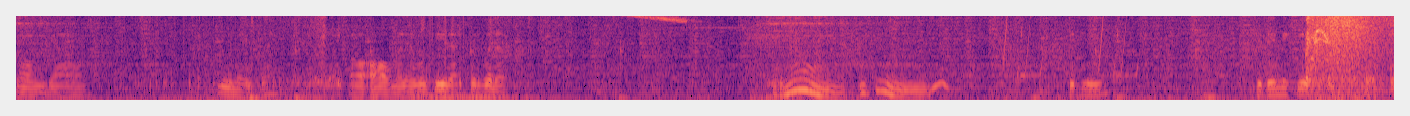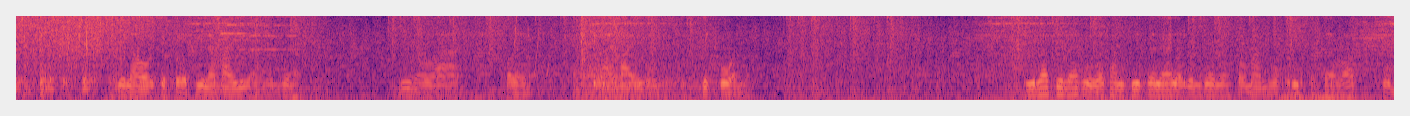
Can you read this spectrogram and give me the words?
ทองจ๋าอยู่ไหนจ๊ะอ๋อออกมาแล้วเมื่อกี้นะเพื่อนๆนะอืมอื้อหือคลิปนี้คลิปนี้ไม่เกี่ยวเดี๋ยวเราจะเปิดทีละใบดีกว่าเพื่อนๆนะดูนะว่าเปิดหลายใบเจ็บปวดนะ ทีแรกที่แรกผมก็ทำคลิปไปแล้วแหละเพื่อนๆนะประมาณ60แต่ว่าผม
